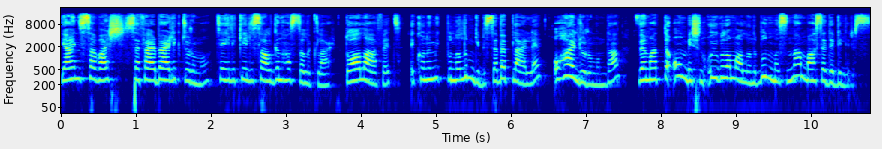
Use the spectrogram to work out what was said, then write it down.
Yani savaş, seferberlik durumu, tehlikeli salgın hastalıklar, doğal afet, ekonomik bunalım gibi sebeplerle o hal durumundan ve madde 15'in uygulama alanı bulmasından bahsedebiliriz.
